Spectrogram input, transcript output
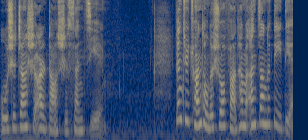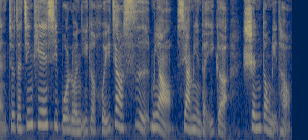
五十章十二到十三节。根据传统的说法，他们安葬的地点就在今天希伯伦一个回教寺庙下面的一个深洞里头。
